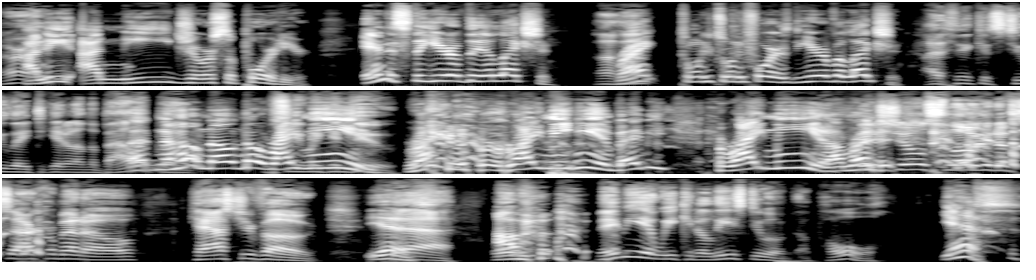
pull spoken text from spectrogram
All right. I need I need your support here, and it's the year of the election, Uh-huh. right? 2024 is the year of election. I think it's too late to get it on the Uh, ballot. no, no, no. we'll Write me in. Right, write me in, baby. Write me in. I'm ready. Official slogan of Sacramento: Cast your vote. Yes. Yeah. Well, maybe we could at least do a, a poll. Yes.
